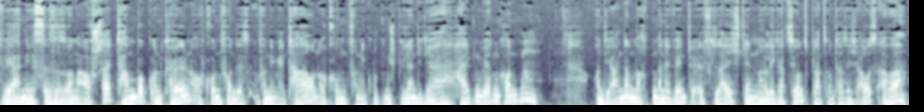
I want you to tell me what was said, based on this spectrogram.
wer nächste Saison aufsteigt. Hamburg und Köln aufgrund von, des, von dem Etat und auch von den guten Spielern, die gehalten werden konnten. Und die anderen machten dann eventuell vielleicht den Relegationsplatz unter sich aus. Aber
